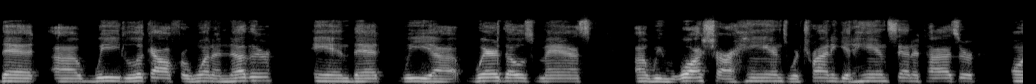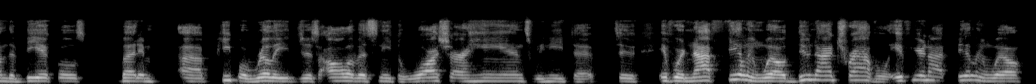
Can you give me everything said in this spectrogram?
that uh, we look out for one another and that we uh, wear those masks. Uh, we wash our hands. We're trying to get hand sanitizer on the vehicles, but in, uh, people really just all of us need to wash our hands. We need to to if we're not feeling well, do not travel. If you're not feeling well,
